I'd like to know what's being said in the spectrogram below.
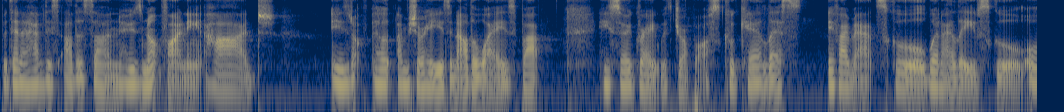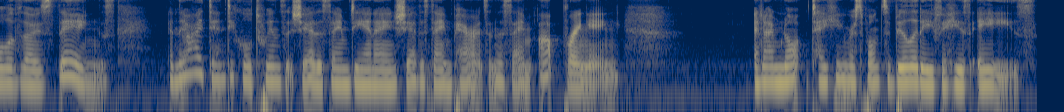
but then I have this other son who's not finding it hard. He's not, I'm sure he is in other ways, but he's so great with drop offs, could care less if I'm at school, when I leave school, all of those things. And they're identical twins that share the same DNA and share the same parents and the same upbringing. And I'm not taking responsibility for his ease,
